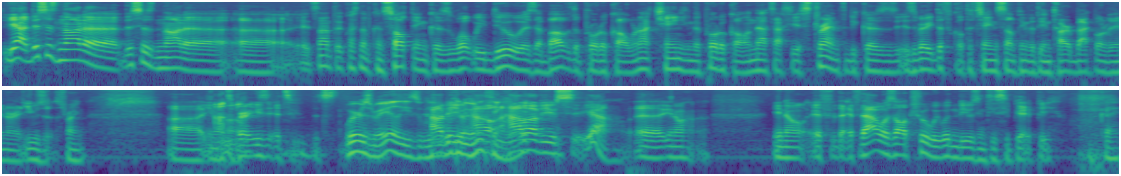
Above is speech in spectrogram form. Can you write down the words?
Yeah, this is not a this is not a uh, it's not the question of consulting because what we do is above the protocol. We're not changing the protocol, and that's actually a strength because it's very difficult to change something that the entire backbone of the internet uses, right? Uh, you know, it's know. very easy. It's it's. We're Israelis. We, how do you do how, anything, how right? have you? See, yeah, uh, you know you know, if if that was all true, we wouldn't be using TCP/IP. Okay.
